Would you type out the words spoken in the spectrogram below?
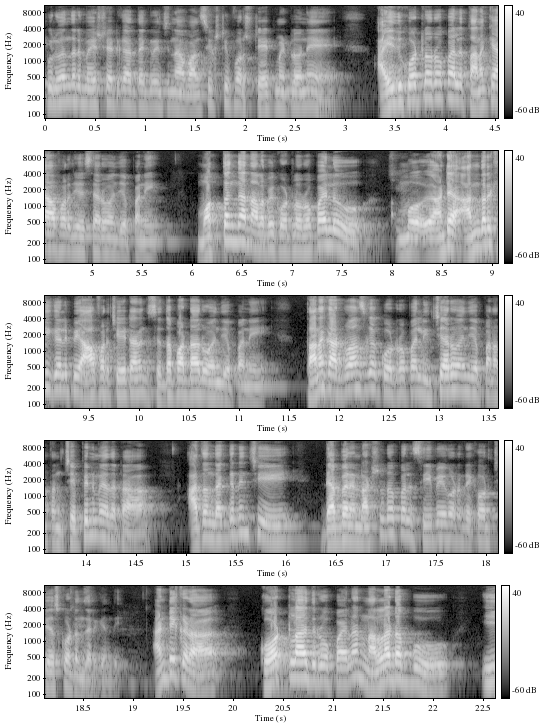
పులివెందుల మేజిస్ట్రేట్ గారి దగ్గర ఇచ్చిన వన్ సిక్స్టీ ఫోర్ స్టేట్మెంట్లోనే ఐదు కోట్ల రూపాయలు తనకే ఆఫర్ చేశారు అని చెప్పని మొత్తంగా నలభై కోట్ల రూపాయలు అంటే అందరికీ కలిపి ఆఫర్ చేయడానికి సిద్ధపడ్డారు అని చెప్పని తనకు అడ్వాన్స్గా కోటి రూపాయలు ఇచ్చారు అని చెప్పని అతను చెప్పిన మీదట అతని దగ్గర నుంచి డెబ్బై రెండు లక్షల రూపాయలు సిబిఐ కూడా రికవర్ చేసుకోవడం జరిగింది. అంటే ఇక్కడ కోట్లాది రూపాయల నల్ల డబ్బు ఈ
